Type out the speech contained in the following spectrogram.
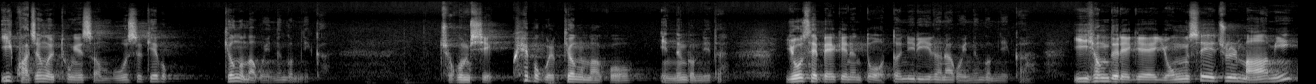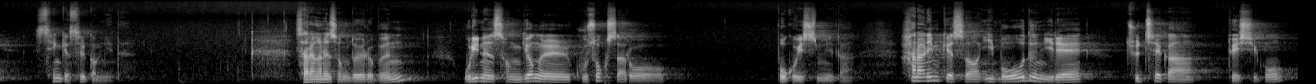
이 과정을 통해서 무엇을 경험하고 있는 겁니까? 조금씩 회복을 경험하고 있는 겁니다. 요셉에게는 또 어떤 일이 일어나고 있는 겁니까? 이 형들에게 용서해 줄 마음이 생겼을 겁니다. 사랑하는 성도 여러분, 우리는 성경을 구속사로 보고 있습니다. 하나님께서 이 모든 일의 주체가 되시고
